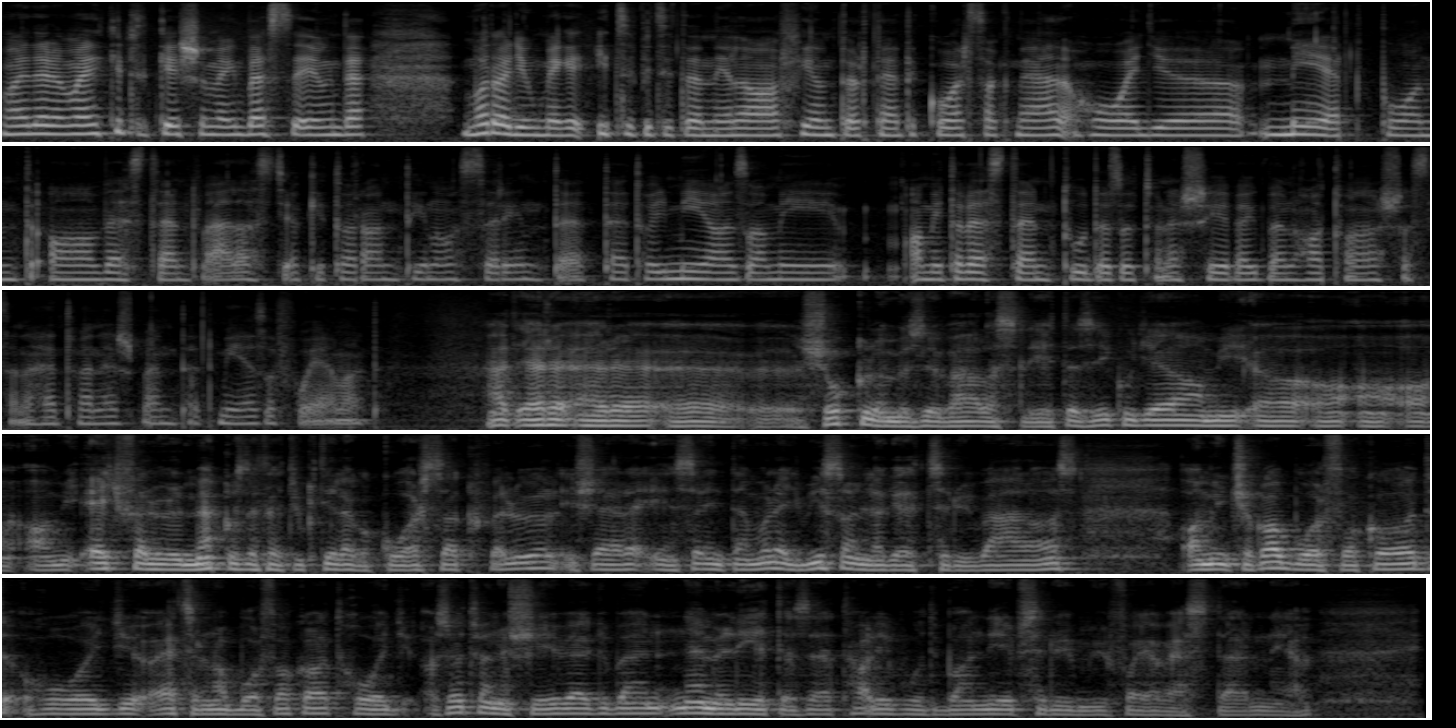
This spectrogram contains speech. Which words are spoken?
Majd erről majd egy kicsit később még beszéljünk, de maradjunk még egy icipicit ennél a filmtörténeti korszaknál, hogy miért pont a western választja ki Tarantino szerinted? Tehát, hogy mi az, ami, amit a western tud az 50-es években, a 60-as, aztán a 70-esben, tehát mi ez a folyamat? Hát erre, erre sok különböző válasz létezik, ugye, ami, a, a, a, ami egyfelől megközelíthetjük tényleg a korszak felől, és erre én szerintem van egy viszonylag egyszerű válasz, ami csak abból fakad, hogy egyszerűen abból fakad, hogy az 50-es években nem létezett Hollywoodban népszerű műfaj a westernnél.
